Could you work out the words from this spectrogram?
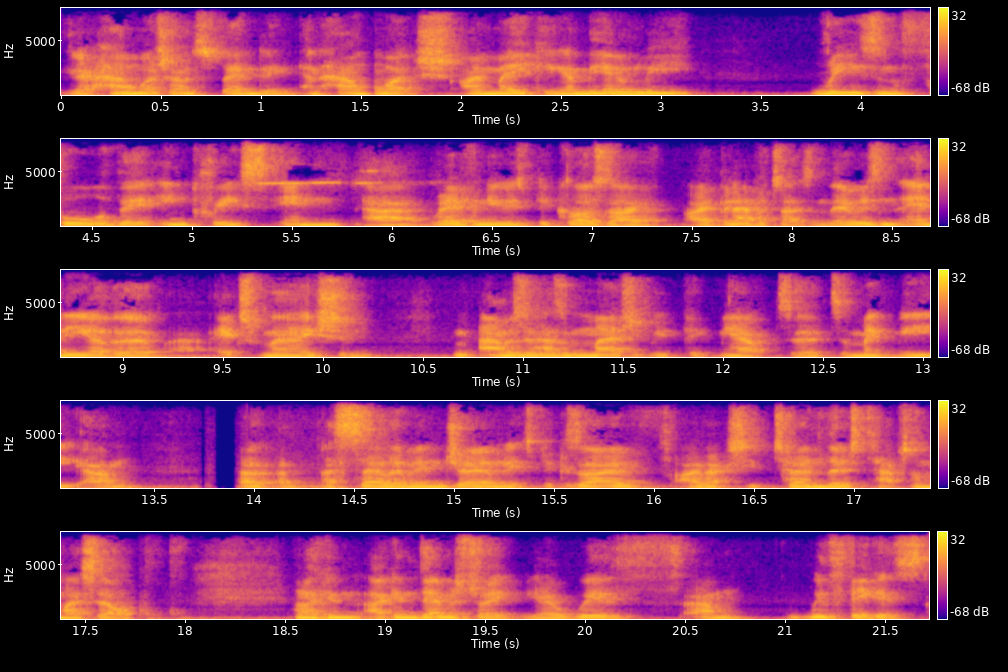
you know how much I'm spending and how much I'm making. And the only reason for the increase in uh, revenue is because I've I've been advertising. There isn't any other explanation. Amazon hasn't magically picked me out to, to make me um, a, a, seller in Germany. It's because I've I've actually turned those taps on myself, and I can I can demonstrate you know with um, with figures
